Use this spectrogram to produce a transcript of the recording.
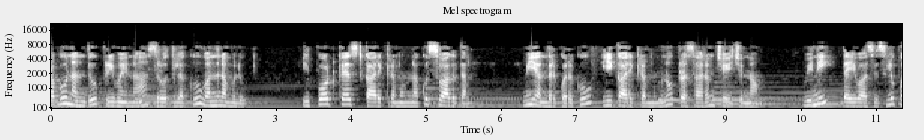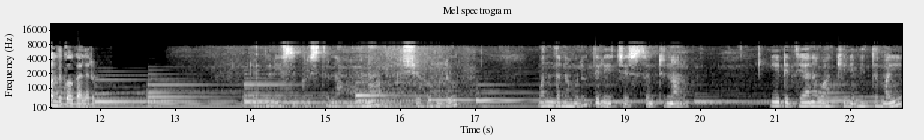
ప్రభునందు ప్రియమైన శ్రోతలకు వందనములు. ఈ పోడ్కాస్ట్ కార్యక్రమం నాకు స్వాగతం. మీ అందరి కొరకు ఈ కార్యక్రమమును ప్రసారం చేయుచున్నాం. విని దైవాశిస్సులు పొందుకోగలరు. శుభములు వందనములు తెలియజేస్తుంటున్నాను నేటి ధ్యాన వాక్య నిమిత్తమై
